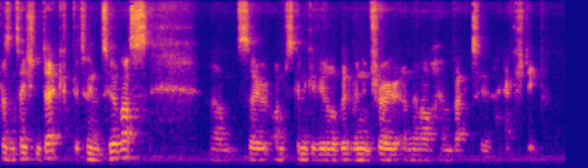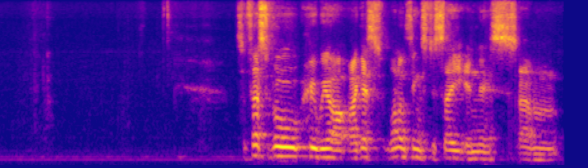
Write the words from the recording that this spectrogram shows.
presentation deck between the two of us. Um, so, I'm just going to give you a little bit of an intro, and then I'll hand back to Akashdeep. So, first of all, who we are. I guess one of the things to say in this um,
